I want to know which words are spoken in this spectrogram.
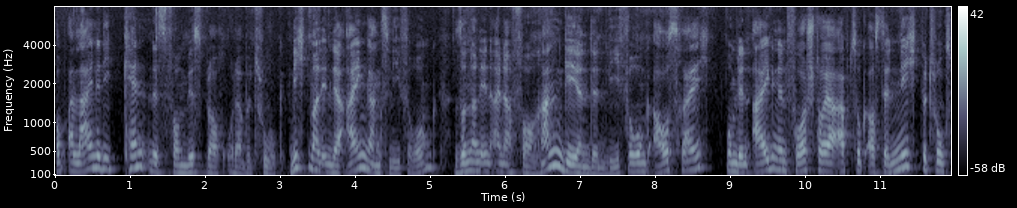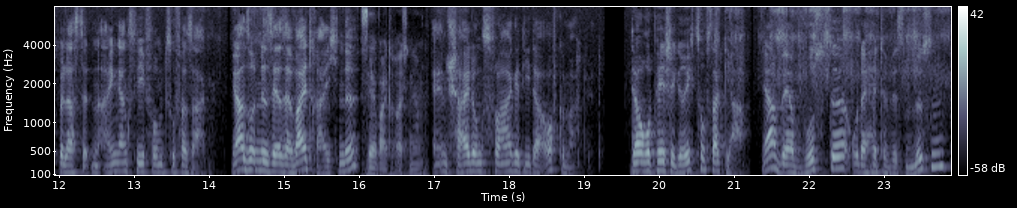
ob alleine die Kenntnis vom Missbrauch oder Betrug nicht mal in der Eingangslieferung, sondern in einer vorangehenden Lieferung ausreicht, um den eigenen Vorsteuerabzug aus der nicht betrugsbelasteten Eingangslieferung zu versagen. Ja, also eine sehr, sehr weitreichende sehr weitreichend, ja. Entscheidungsfrage, die da aufgemacht wird. Der Europäische Gerichtshof sagt ja. Ja, wer wusste oder hätte wissen müssen,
